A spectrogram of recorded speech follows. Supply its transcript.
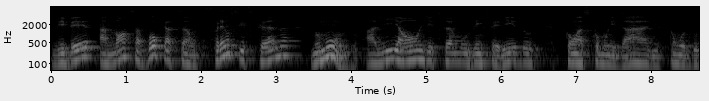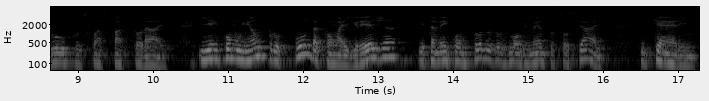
Viver a nossa vocação franciscana no mundo, ali aonde estamos inseridos, com as comunidades, com os grupos, com as pastorais, e em comunhão profunda com a Igreja e também com todos os movimentos sociais que querem,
